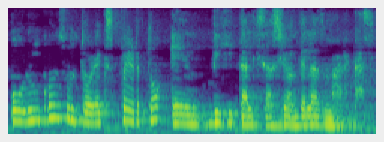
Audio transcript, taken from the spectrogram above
por un consultor experto en digitalización de las marcas.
